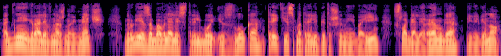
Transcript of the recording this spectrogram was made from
Одни играли в ножной мяч, другие забавлялись стрельбой из лука, третьи смотрели петушиные бои, слагали ренга, пили вино.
